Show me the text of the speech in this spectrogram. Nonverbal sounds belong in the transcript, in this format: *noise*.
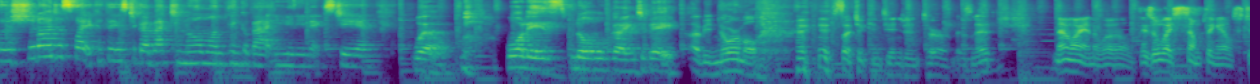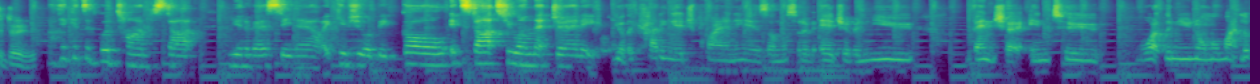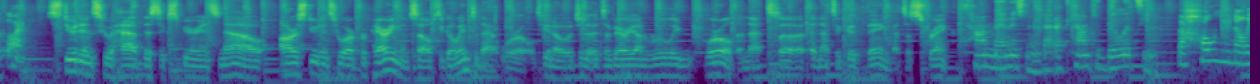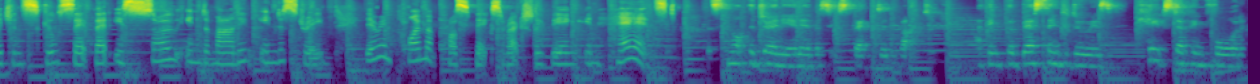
So should I just wait for things to go back to normal and think about uni next year? Well, *laughs* what is normal going to be? I mean, normal *laughs* is such a contingent term, isn't it? No way in the world. There's always something else to do. I think it's a good time to start university now. It gives you a big goal. It starts you on that journey. You're the cutting edge pioneers on the sort of edge of a new venture into what the new normal might look like. Students who have this experience now are students who are preparing themselves to go into that world. You know, it's a, it's a very unruly world, and that's uh, and that's a good thing. That's a strength. Time management, that accountability, the whole new knowledge and skill set that is so in demand in industry. Their employment prospects are actually being enhanced. It's not the journey any of us expected, but I think the best thing to do is keep stepping forward.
